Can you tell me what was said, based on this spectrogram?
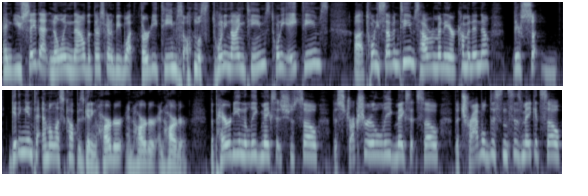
And you say that knowing now that there's going to be what 30 teams, almost 29 teams, 28 teams, uh, 27 teams, however many are coming in now. There's so, getting into MLS Cup is getting harder and harder and harder. The parity in the league makes it so. The structure of the league makes it so. The travel distances make it so.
